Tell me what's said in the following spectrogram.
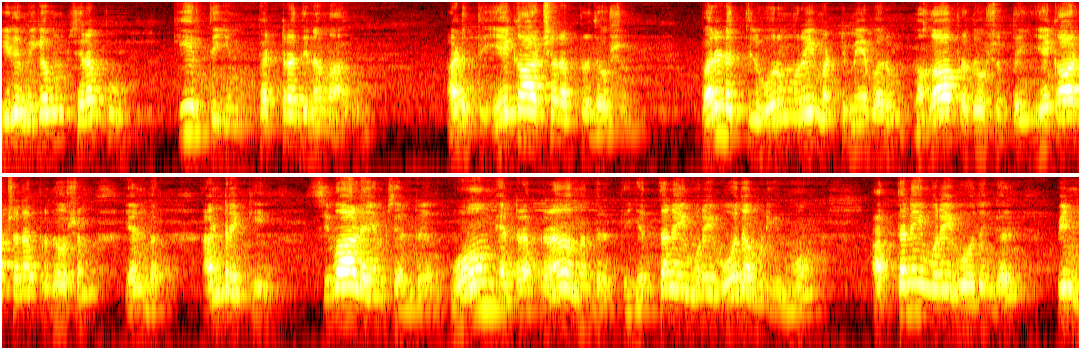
இது மிகவும் சிறப்பு கீர்த்தியும் பெற்ற தினமாகும். அடுத்து ஏகாட்சர பிரதோஷம். வருடத்தில் ஒரு முறை மட்டுமே வரும் மகா பிரதோஷத்தை ஏகாட்சர பிரதோஷம் என்பர். அன்றைக்கு சிவாலயம் சென்று ஓம் என்ற பிரணவ மந்திரத்தை எத்தனை முறை ஓத முடியுமோ அத்தனை முறை ஓதுங்கள். பின்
